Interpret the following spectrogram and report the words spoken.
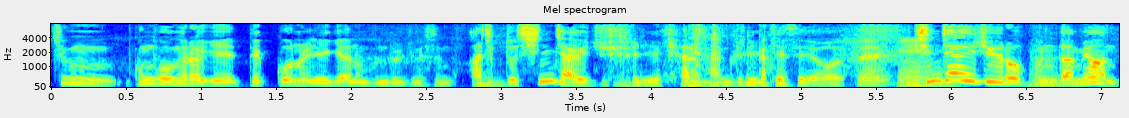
지금 공공연하게 대권을 얘기하는 분들 중에서는 아직도 음. 신자유주의를 얘기하는 분들이 계세요. 네. 음. 신자유주의로 음. 본다면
